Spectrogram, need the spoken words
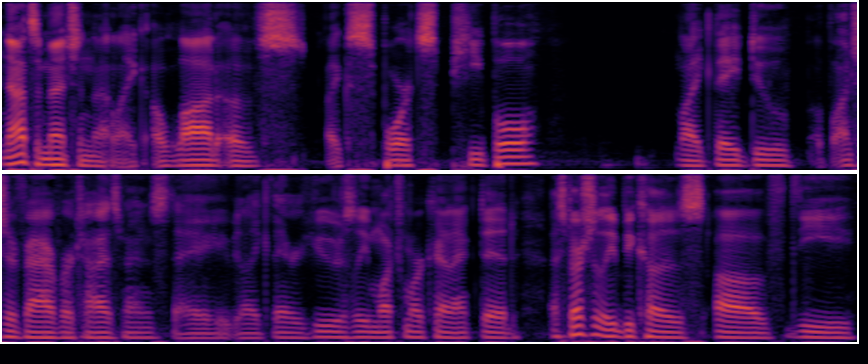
not to mention that like a lot of like sports people, like they do a bunch of advertisements. They like they're usually much more connected, especially because of the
